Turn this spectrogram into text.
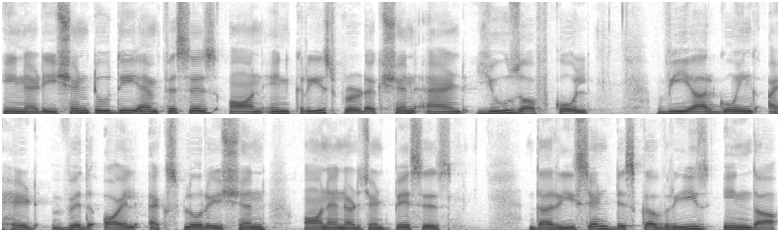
In addition to the emphasis on increased production and use of coal, we are going ahead with oil exploration on an urgent basis. The recent discoveries in the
